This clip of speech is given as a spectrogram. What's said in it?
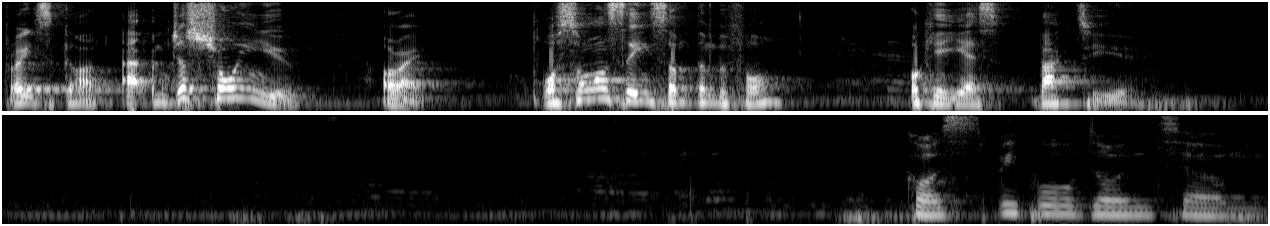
Praise God. I- I'm just showing you. All right. Was someone saying something before? Okay, yes. Back to you. because people don't um,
